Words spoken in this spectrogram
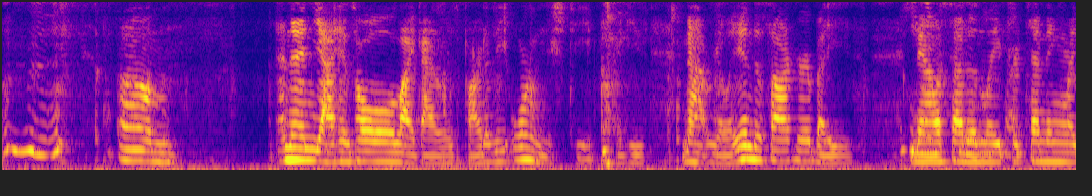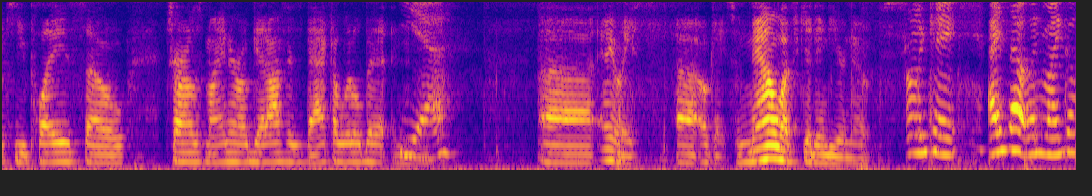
hmm Um, and then yeah, his whole like I was part of the orange team. Like he's not really into soccer, but he's He now suddenly pretending like he plays. So Charles Miner will get off his back a little bit. And, Yeah. Uh, anyways, uh, okay, so now let's get into your notes. Okay. I thought when Michael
